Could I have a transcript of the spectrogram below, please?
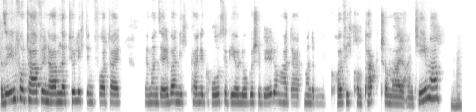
Also Infotafeln haben natürlich den Vorteil, wenn man selber nicht keine große geologische Bildung hat, da hat man häufig kompakt schon mal ein Thema. Mhm.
